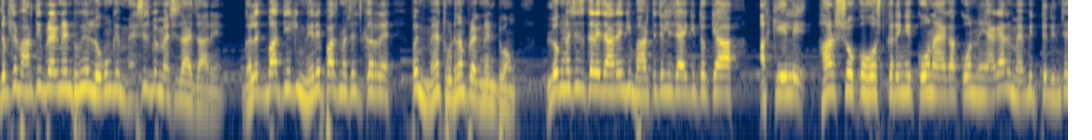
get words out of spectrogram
जब से भारती प्रेग्नेंट हुई है, लोगों के मैसेज पे मैसेज आए जा रहे हैं। गलत बात यह कि मेरे पास मैसेज कर रहे हैं। भाई, मैं थोड़ी ना प्रेग्नेंट हुआ हूँ। लोग मैसेज करे जा रहे हैं कि भारती चली जाएगी तो क्या अकेले हर शो को होस्ट करेंगे? कौन आएगा, कौन नहीं आएगा? अरे, मैं भी इतने दिन से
